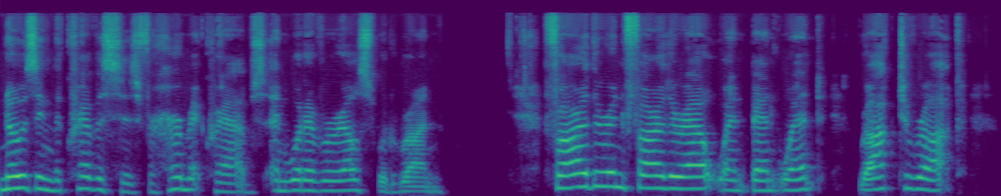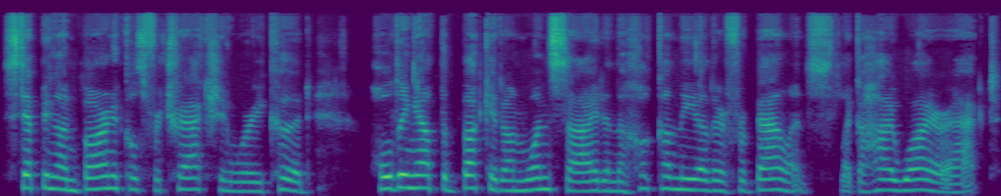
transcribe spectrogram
nosing the crevices for hermit crabs and whatever else would run. Farther and farther out went Bent went, rock to rock, stepping on barnacles for traction where he could, holding out the bucket on one side and the hook on the other for balance, like a high wire act.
